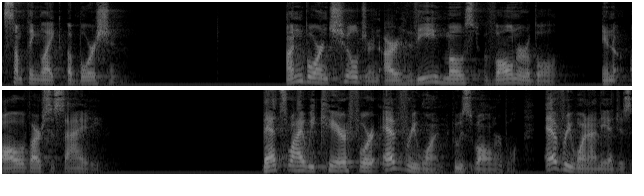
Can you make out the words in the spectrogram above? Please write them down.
something like abortion. Unborn children are the most vulnerable in all of our society. That's why we care for everyone who's vulnerable, everyone on the edges.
